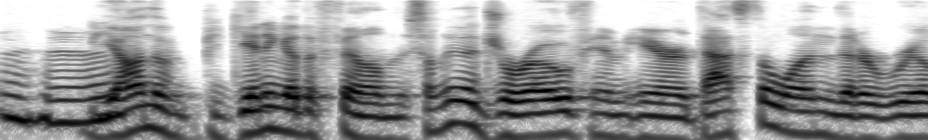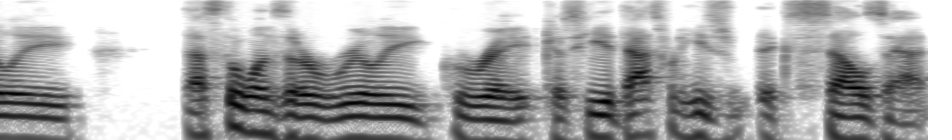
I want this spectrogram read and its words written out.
hmm beyond the beginning of the film. There's something that drove him here. That's the one that are really that's the ones that are really great because he that's what he's excels at.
